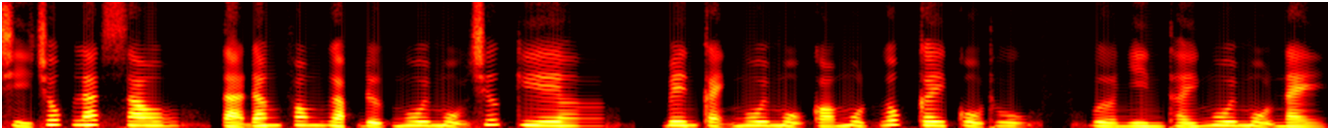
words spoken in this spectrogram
Chỉ chốc lát sau, tả Đăng Phong gặp được ngôi mộ trước kia. Bên cạnh ngôi mộ có một gốc cây cổ thụ. Vừa nhìn thấy ngôi mộ này,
